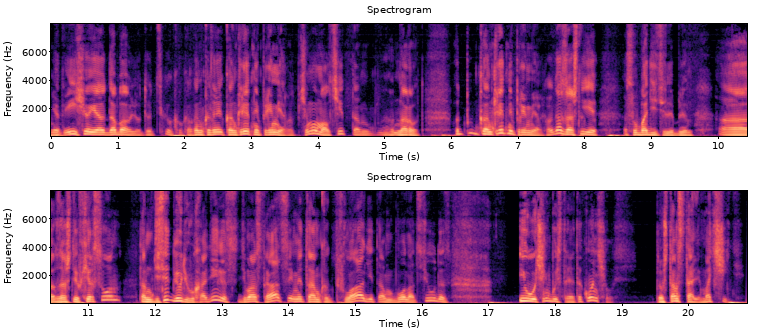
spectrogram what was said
Нет, и еще я добавлю вот, конкретный пример. Вот почему молчит там народ? Вот конкретный пример. Когда зашли освободители, блин, а, зашли в Херсон, там действительно люди выходили с демонстрациями, там как флаги, там вон отсюда. И очень быстро это кончилось. Потому что там стали мочить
